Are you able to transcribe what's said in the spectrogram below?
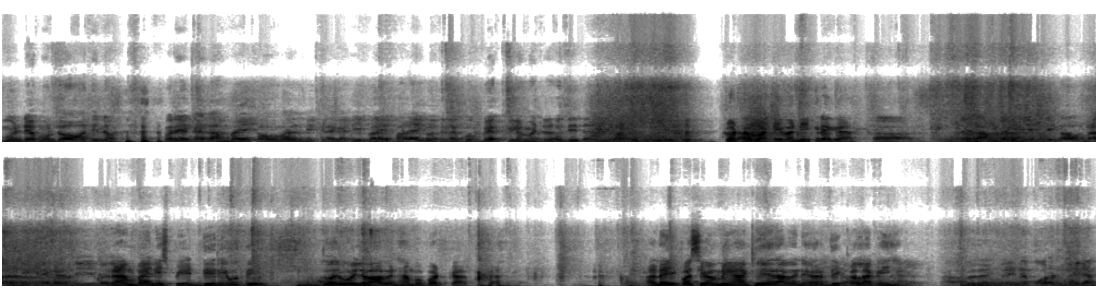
મુંડે મુંડો આવો નો પર એક રામભાઈ કહું મારે નીકળે ગયા ઈ ભાઈ ફરાઈ ગયો લગભગ બે કિલોમીટર સુધી કટો વાતો ભૂલી ગઈ. નીકળેગા હા. રામભાઈ એટલી કહું મારે રામભાઈની સ્પીડ ધીરી હતી તોય ઓઈલો આવે ને સાંભો ભટકાર અને એ પછી અમે આ ઘેર આવે ને અડધી કલાક અહીંયા. બધા એને માર્યા.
